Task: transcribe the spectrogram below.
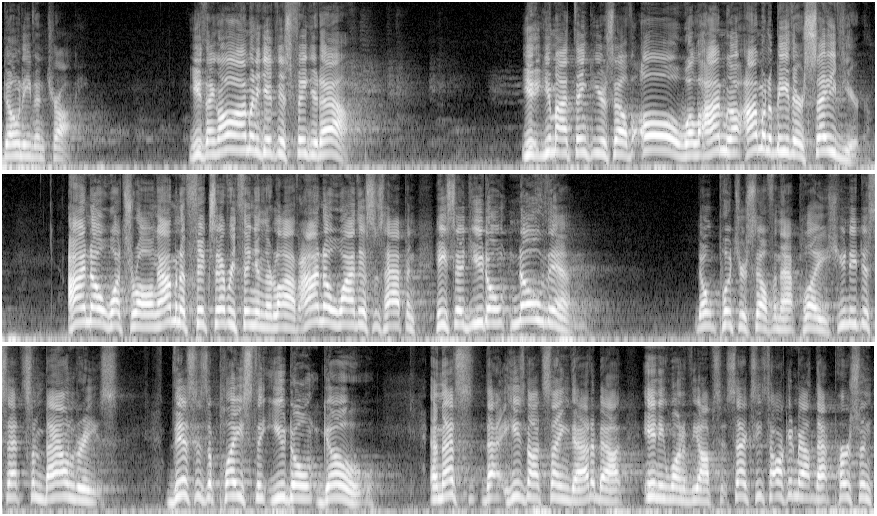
Don't even try. You think, oh, I'm going to get this figured out. You, you might think to yourself, oh, well, I'm, I'm going to be their savior. I know what's wrong. I'm going to fix everything in their life. I know why this has happened. He said, You don't know them. Don't put yourself in that place. You need to set some boundaries. This is a place that you don't go. And that's that he's not saying that about anyone of the opposite sex. He's talking about that person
